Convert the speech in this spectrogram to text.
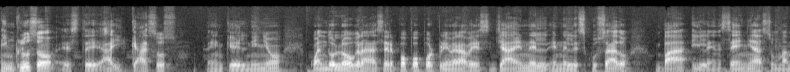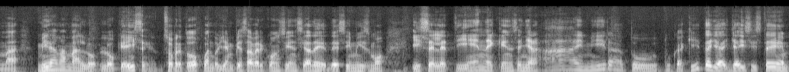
incluso este, hay casos en que el niño cuando logra hacer popó por primera vez ya en el, en el excusado va y le enseña a su mamá, mira mamá lo, que hice, sobre todo cuando ya empieza a haber conciencia de, sí mismo y se le tiene que enseñar, ay mira tu, tu caquita, ya, ya hiciste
